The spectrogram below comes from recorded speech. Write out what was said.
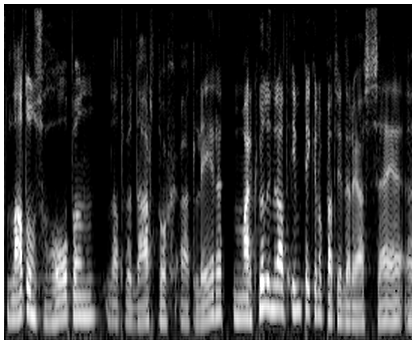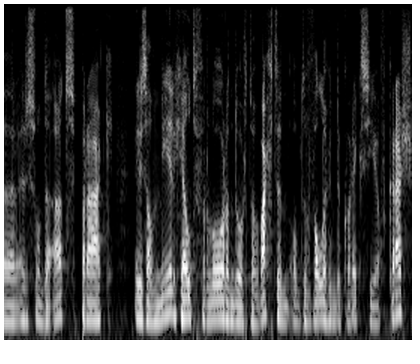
Laat ons hopen dat we daar toch uit leren. Maar ik wil inderdaad inpikken op wat je daar juist zei. Hè. Er is zo'n uitspraak: er is al meer geld verloren door te wachten op de volgende correctie of crash,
